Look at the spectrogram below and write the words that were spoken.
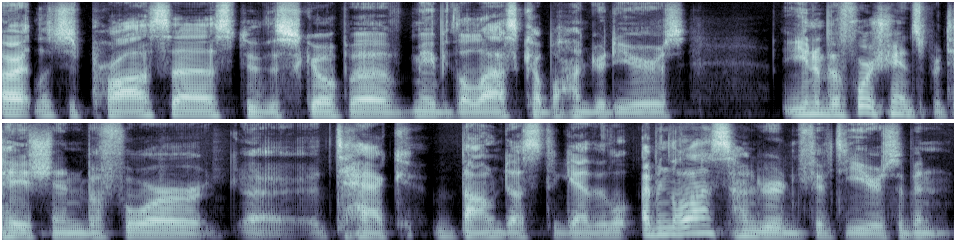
All right, let's just process through the scope of maybe the last couple hundred years. You know, before transportation, before uh, tech bound us together. I mean, the last 150 years have been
